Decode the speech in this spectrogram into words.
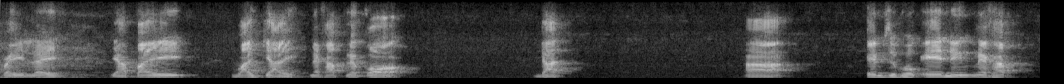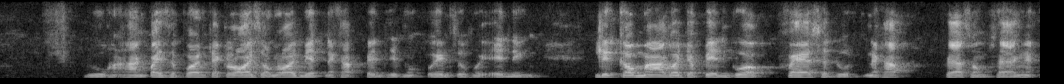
ไปเลย อย่าไปไว้ใจนะครับ แล้วก็ดัดอ่า M16A1 นะครับอยู่ห่างไปสปอนจากร้อยสองร้อยเมตรนะครับ เป็น M16A1 ลึกเข้ามาก็จะเป็นพวกแฟร์สะดุดนะครับ แฟร์สองแสงเนี่ย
